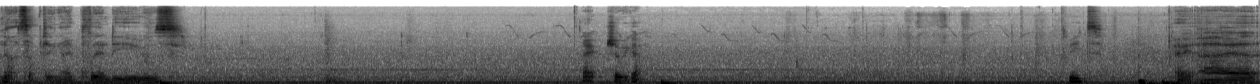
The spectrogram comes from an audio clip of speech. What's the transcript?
Not something I plan to use. Alright, shall we go? Sweet. Alright, uh,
